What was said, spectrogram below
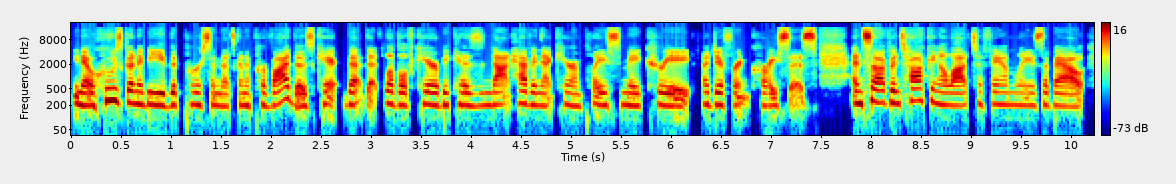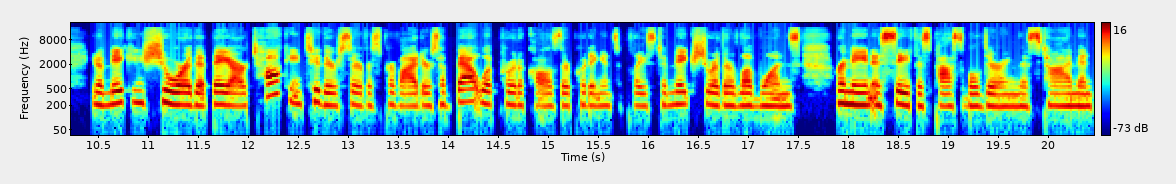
you know who's going to be the person that's going to provide those care that that level of care? Because not having that care in place may create a different crisis. And so i've been talking a lot to families about you know making sure that they are talking to their service providers about what protocols they're putting into place to make sure their loved ones remain as safe as possible during this time. And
